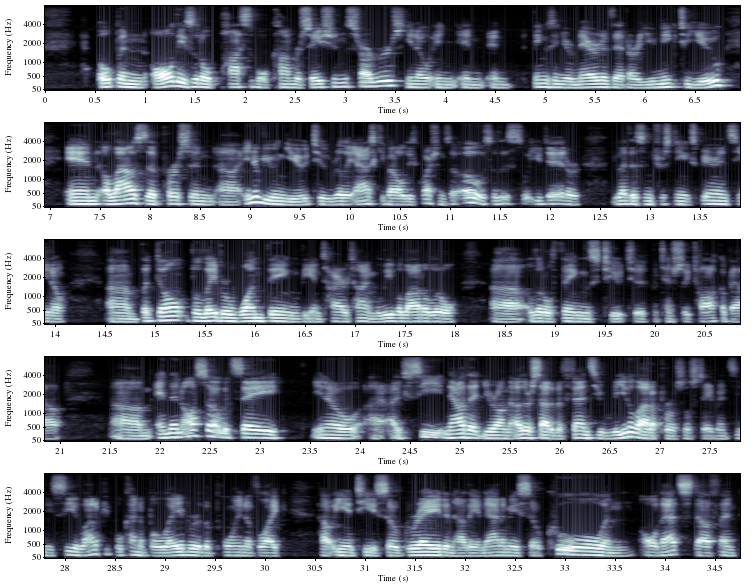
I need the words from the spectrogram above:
open all these little possible conversation starters. You know, in in in things in your narrative that are unique to you and allows the person uh, interviewing you to really ask you about all these questions. So, oh, so this is what you did, or you had this interesting experience, you know. Um, but don't belabor one thing the entire time. Leave a lot of little uh, little things to to potentially talk about. Um, and then also, I would say, you know, I, I, see now that you're on the other side of the fence, you read a lot of personal statements, and you see a lot of people kind of belabor the point of like how ENT is so great and how the anatomy is so cool and all that stuff. And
